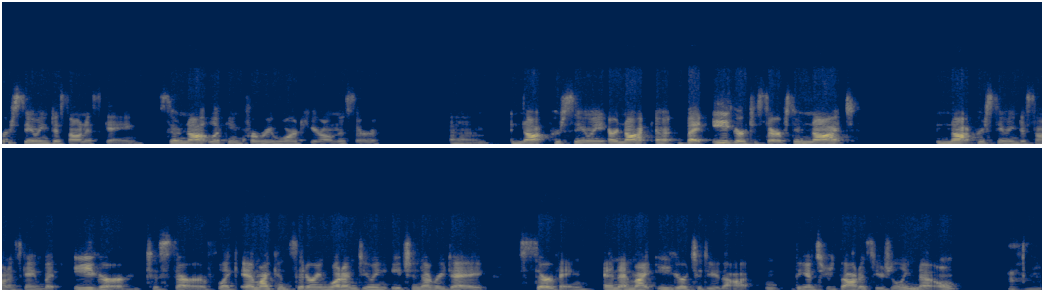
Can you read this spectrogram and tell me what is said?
pursuing dishonest gain so not looking for reward here on this earth um, not pursuing or not uh, but eager to serve so not not pursuing dishonest gain but eager to serve like am i considering what i'm doing each and every day serving and am i eager to do that the answer to that is usually no mm-hmm.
